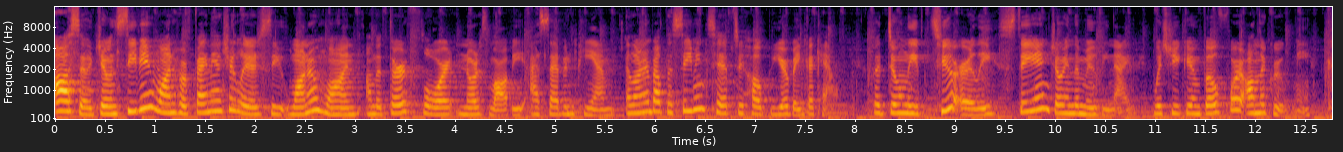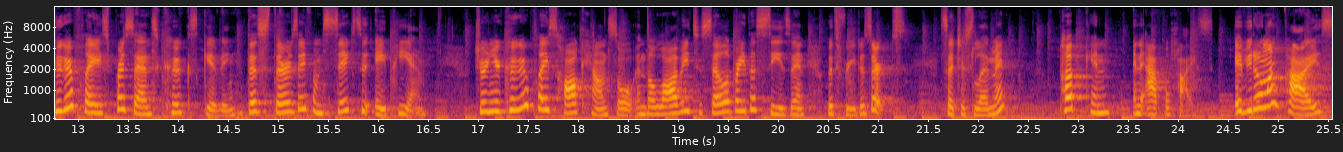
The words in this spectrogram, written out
Also, join CV1 for Financial Literacy 101 on the third floor North Lobby at 7 p.m. and learn about the saving tips to help your bank account. But don't leave too early, stay and join the movie night, which you can vote for on the GroupMe. Cougar Place presents Coogs Giving this Thursday from 6 to 8 p.m. Join your Cougar Place Hall Council in the lobby to celebrate the season with free desserts, such as lemon, pumpkin, and apple pies. If you don't like pies,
